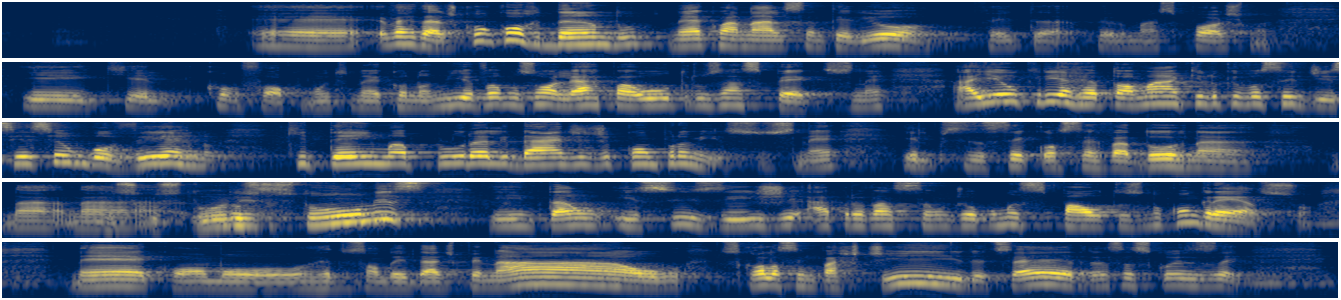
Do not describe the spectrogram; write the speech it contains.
É, é, verdade, concordando né, com a análise anterior, feita pelo Márcio Postman, e que ele com foco muito na economia, vamos olhar para outros aspectos. Né? Aí eu queria retomar aquilo que você disse, esse é um governo que tem uma pluralidade de compromissos. Né? Ele precisa ser conservador na, na, na nos, costumes. nos costumes, e então isso exige a aprovação de algumas pautas no Congresso né, como redução da idade penal, escola sem partido, etc., essas coisas aí.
